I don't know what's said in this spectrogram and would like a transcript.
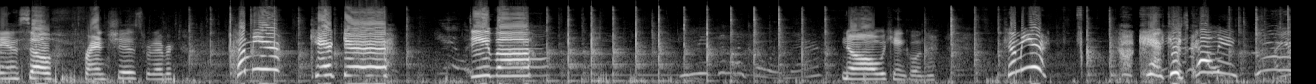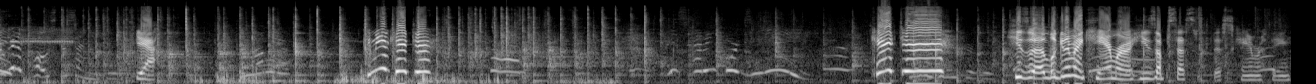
And so French's, whatever. Come here, character. Diva. You can like go in there. No, we can't go in there. Come here. Character's coming. Are you gonna post this on YouTube? Yeah. Come here, character. He's heading towards me. Character. He's uh, looking at my camera. He's obsessed with this camera thing.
